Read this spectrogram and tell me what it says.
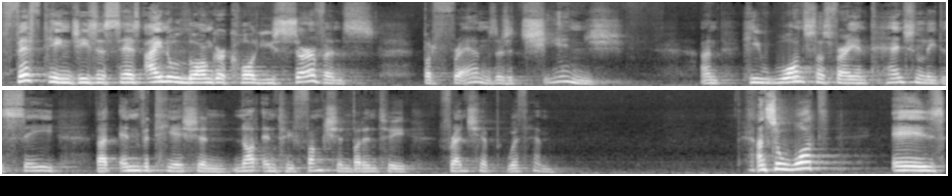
15, Jesus says, I no longer call you servants, but friends. There's a change and he wants us very intentionally to see that invitation not into function, but into friendship with him. And so, what is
